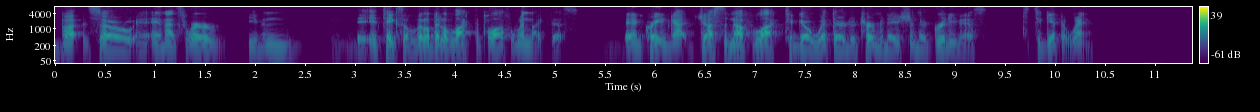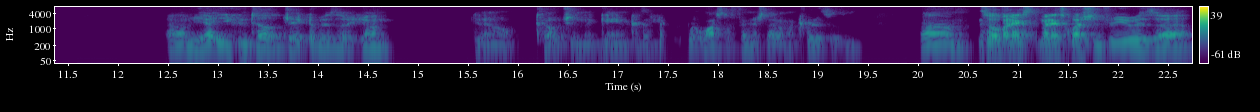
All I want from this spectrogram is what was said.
But so and, and that's where even it, it takes a little bit of luck to pull off a win like this. And Creighton got just enough luck to go with their determination, their grittiness to, to get the win. Um, yeah, you can tell Jacob is a young, you know, coach in the game because he wants to finish that on a criticism. Um, so my next my next question for you is, uh,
